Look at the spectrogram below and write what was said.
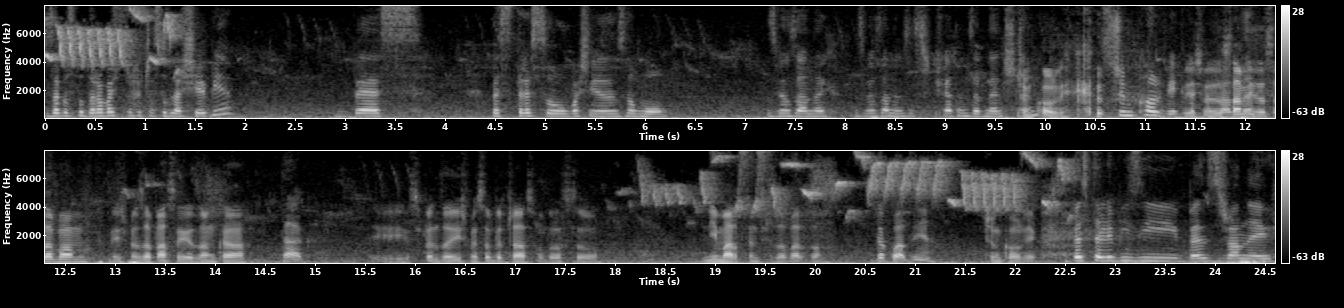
zagospodarować trochę czasu dla siebie, bez, bez stresu właśnie znowu związanych, związanym ze światem Z zewnętrznym. czymkolwiek. Z czymkolwiek tak Byliśmy naprawdę. sami ze sobą, mieliśmy zapasy jedzonka Tak. i spędzaliśmy sobie czas po prostu nie martwiąc się za bardzo Dokładnie. czymkolwiek. Bez telewizji, bez żadnych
